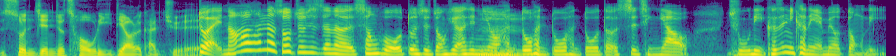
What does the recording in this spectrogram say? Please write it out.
瞬间就抽离掉的感觉。对，然后她那时候就是真的生活顿时中心，而且你有很多嗯很多很多的事情要处理，可是你可能也没有动力，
